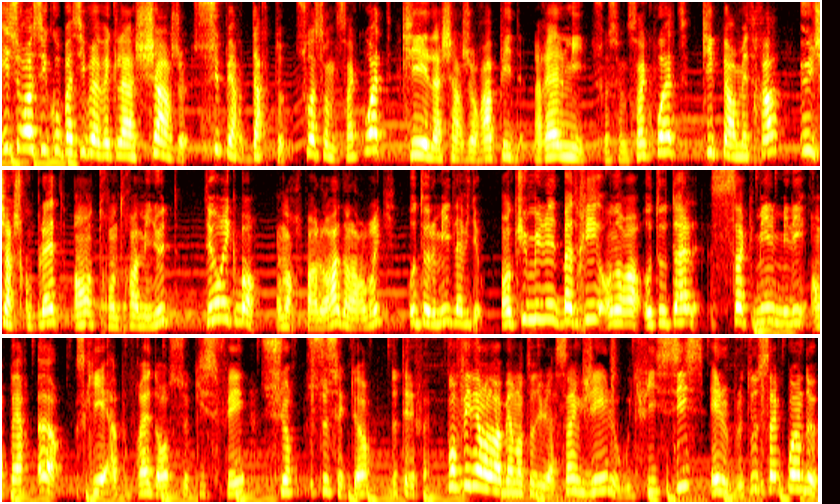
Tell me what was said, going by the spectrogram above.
Il sera aussi compatible avec la charge Super Dart 65 watts, qui est la charge rapide Realme 65 watts, qui permettra une charge complète en 33 minutes Théoriquement, on en reparlera dans la rubrique autonomie de la vidéo. En cumulé de batterie, on aura au total 5000 mAh, ce qui est à peu près dans ce qui se fait sur ce secteur de téléphone. Pour finir, on aura bien entendu la 5G, le Wi-Fi 6 et le Bluetooth 5.2.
